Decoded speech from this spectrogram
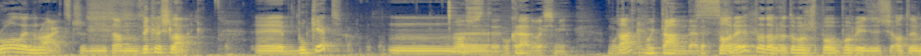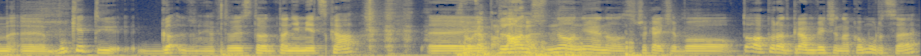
Roll and Write, czyli tam wykreślanek. Y, Bukiet. Mm, Oż e, ty, ukradłeś mi mój, Tak? mój Thunder. Sorry, to dobrze, to możesz po powiedzieć o tym. E, Bukiet, i go, jak to jest to, ta niemiecka? Glanz, Hachel. no nie no, czekajcie, bo to akurat gram, wiecie, na komórce.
